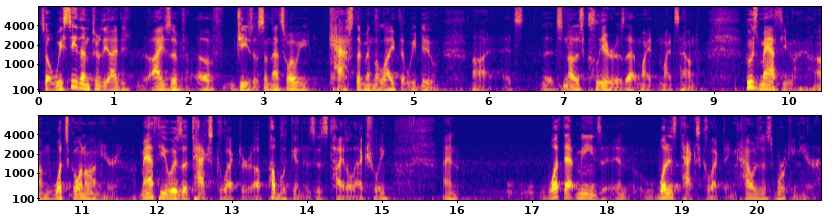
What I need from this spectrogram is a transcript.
so we see them through the eyes of, of Jesus, and that's why we cast them in the light that we do. Uh, it's, it's not as clear as that might, might sound. Who's Matthew? Um, what's going on here? Matthew is a tax collector, a publican is his title, actually. And what that means, and what is tax collecting? How is this working here?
